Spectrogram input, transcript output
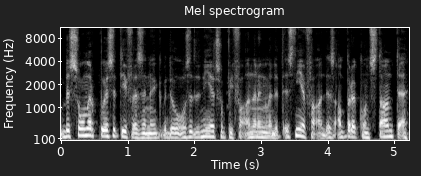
besonder positief is en ek bedoel ons het dit nie eers op die verandering want dit is nie 'n verandering dis amper 'n konstante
